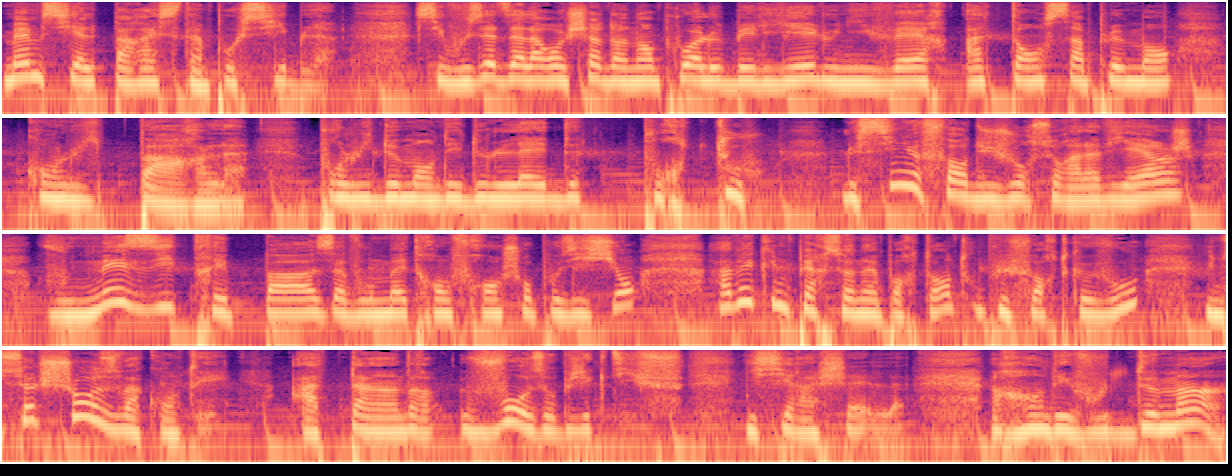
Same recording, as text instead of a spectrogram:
même si elles paraissent impossibles. Si vous êtes à la recherche d'un emploi, le bélier, l'univers attend simplement qu'on lui parle, pour lui demander de l'aide pour tout. Le signe fort du jour sera la Vierge. Vous n'hésiterez pas à vous mettre en franche opposition avec une personne importante ou plus forte que vous. Une seule chose va compter, atteindre vos objectifs. Ici Rachel, rendez-vous demain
